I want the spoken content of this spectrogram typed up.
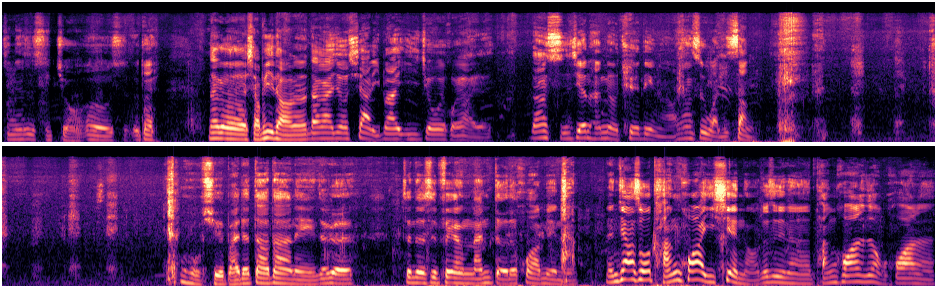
今天是十九二十，对，那个小屁桃呢，大概就下礼拜一就会回来了。但时间还没有确定啊，好像是晚上。哦，雪白的大大呢，这个真的是非常难得的画面呢。人家说昙花一现哦，就是呢，昙花的这种花呢，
